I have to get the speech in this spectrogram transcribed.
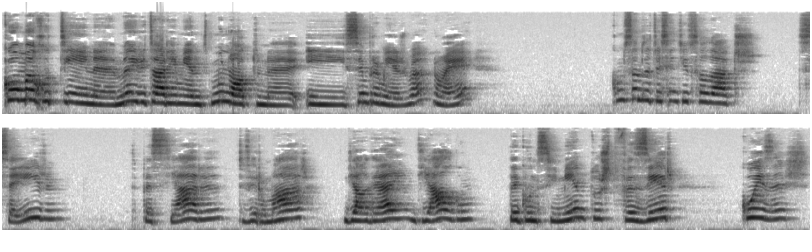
com uma rotina maioritariamente monótona e sempre a mesma, não é? Começamos a ter sentido saudades de sair, de passear, de ver o mar, de alguém, de algo, de acontecimentos, de fazer coisas.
